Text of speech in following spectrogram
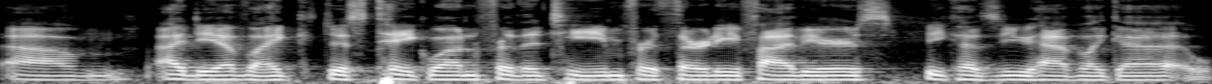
um, idea of like just take one for the team for 35 years because you have like a,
